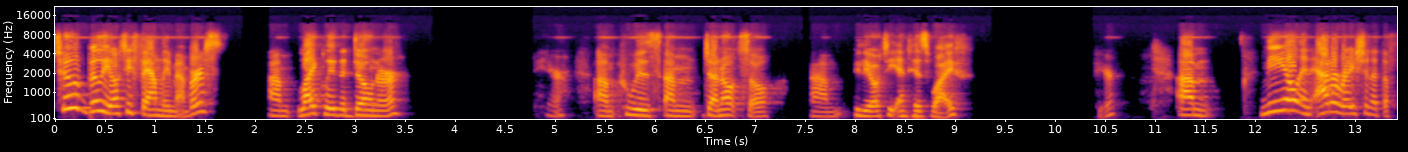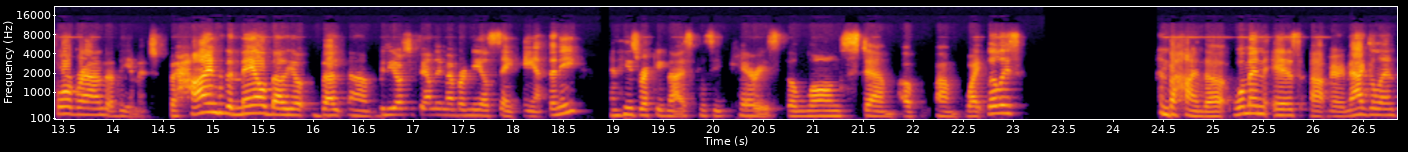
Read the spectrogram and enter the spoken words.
Two Biliotti family members, um, likely the donor here, um, who is um, Giannozzo um, Biliotti and his wife, here, um, kneel in adoration at the foreground of the image. Behind the male uh, Biliotti family member kneels St. Anthony, and he's recognized because he carries the long stem of um, white lilies. And behind the woman is uh, Mary Magdalene,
